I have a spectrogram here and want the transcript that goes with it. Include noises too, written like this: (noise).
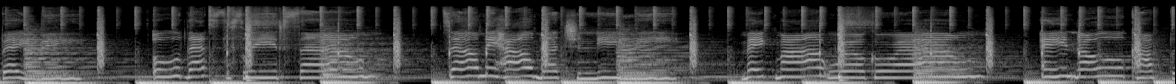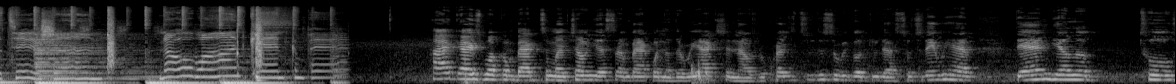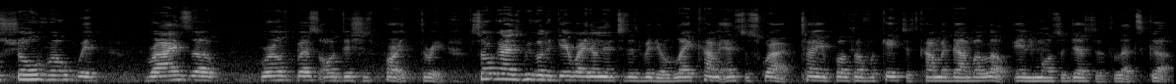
baby. Oh, that's the sweetest sound. Tell me how much you need me. Make my world go round. Ain't no competition. No one can compare. Hi guys, welcome back to my channel. Yes, I'm back with another reaction. I was requested to do this, so we're gonna do that. So today we have Daneliya Tuleshova with Rise Up World's Best Auditions Part 3. So guys, we're gonna get right on into this video. Like, comment, and subscribe. Turn your post notifications. Comment down below. Any more suggestions? Let's go.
